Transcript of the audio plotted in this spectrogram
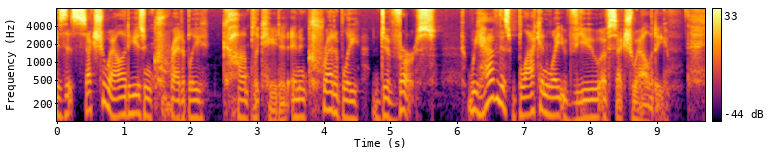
is that sexuality is incredibly complicated and incredibly diverse. We have this black and white view of sexuality.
